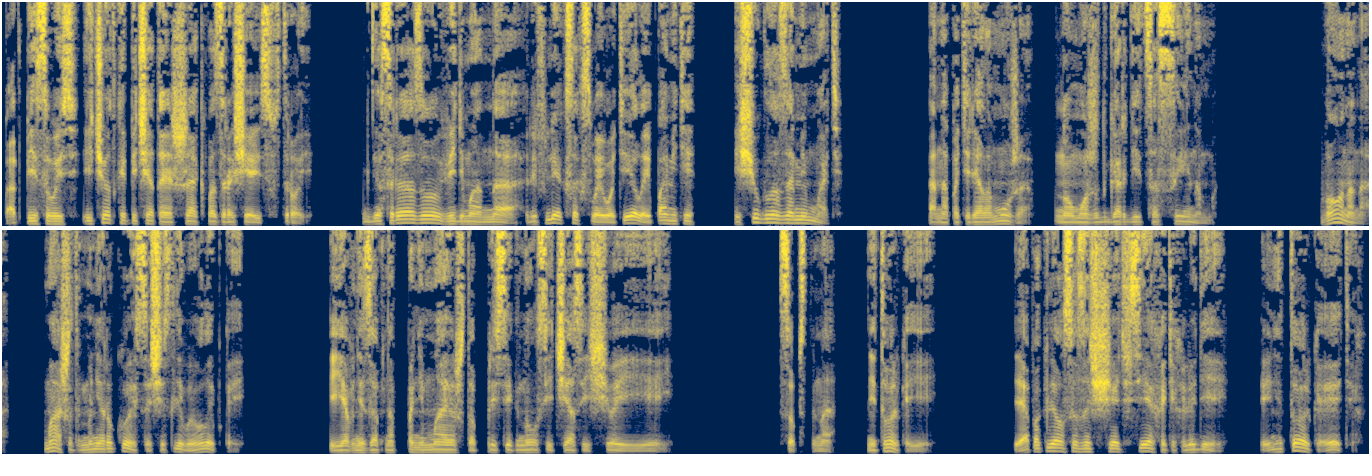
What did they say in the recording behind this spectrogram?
Подписываюсь и, четко печатая шаг, возвращаюсь в строй, где сразу, видимо, на рефлексах своего тела и памяти ищу глазами мать. Она потеряла мужа, но может гордиться сыном. Вон она, машет мне рукой со счастливой улыбкой. И я внезапно понимаю, что присягнул сейчас еще и ей. Собственно, не только ей. Я поклялся защищать всех этих людей, и не только этих.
